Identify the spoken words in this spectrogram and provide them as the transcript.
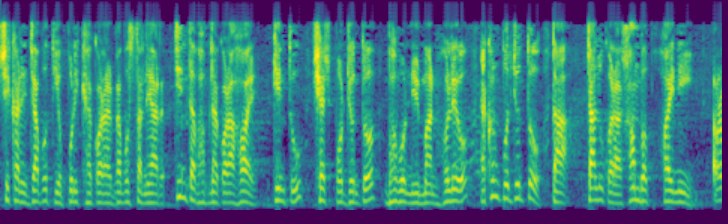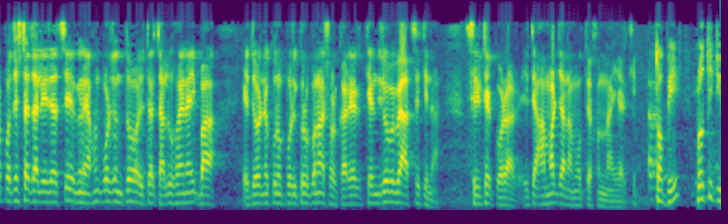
সেখানে যাবতীয় পরীক্ষা করার ব্যবস্থা নেয়ার চিন্তা ভাবনা করা হয়। কিন্তু শেষ পর্যন্ত ভবন নির্মাণ হলেও এখন পর্যন্ত তা চালু করা সম্ভব হয়নি। আমরা প্রচেষ্টা চালিয়ে যাচ্ছি এখন পর্যন্ত এটা চালু হয় নাই বা এ ধরনের কোনো পরিকল্পনা সরকারের কেন্দ্রীয়ভাবে আছে কিনা সিলেটে করার এটা আমার জানা মতো এখন নাই আর কি। তবে প্রতিটি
